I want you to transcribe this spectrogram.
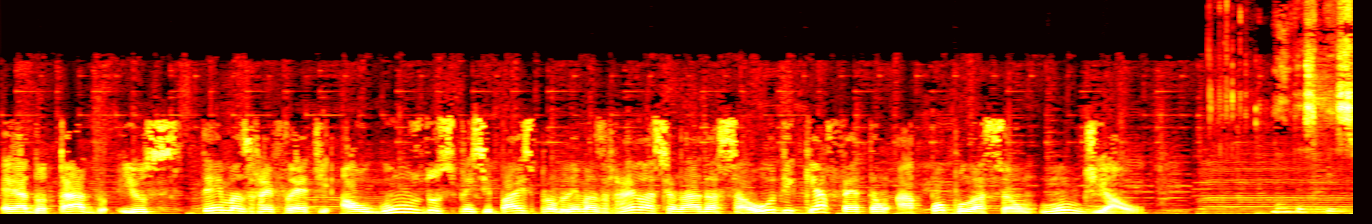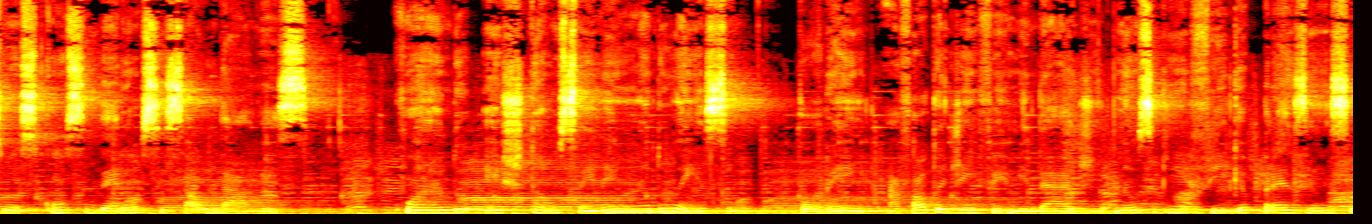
é adotado e os temas refletem alguns dos principais problemas relacionados à saúde que afetam a população mundial. Muitas pessoas consideram-se saudáveis quando estão sem nenhuma doença. Porém, a falta de enfermidade não significa presença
